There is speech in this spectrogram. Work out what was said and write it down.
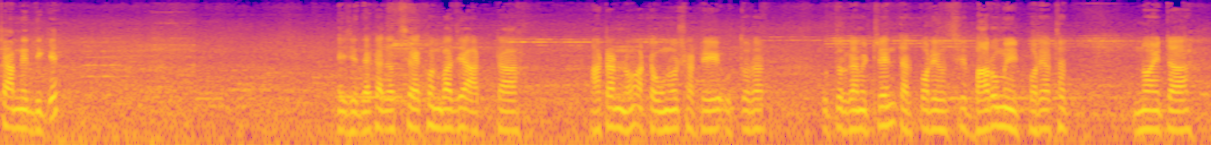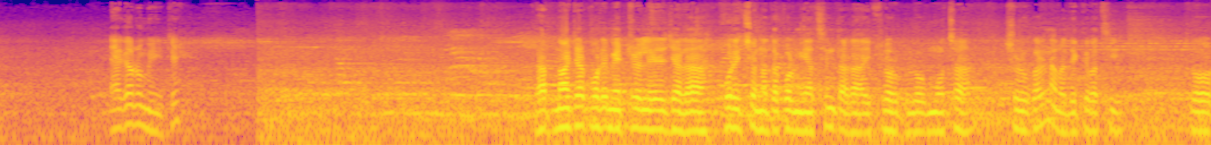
সামনের দিকে। এই যে দেখা যাচ্ছে, এখন বাজে আটটা আটান্ন, আটটা উনষাটে উত্তরা, উত্তরগামী ট্রেন। তারপরে হচ্ছে বারো মিনিট পরে, অর্থাৎ নয়টা এগারো মিনিটে। রাত নয়টার পরে মেট্রো রেলের যারা পরিচ্ছন্নতা কর্মী আছেন, তারা এই ফ্লোরগুলো মোছা শুরু করেন। আমরা দেখতে পাচ্ছি ফ্লোর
